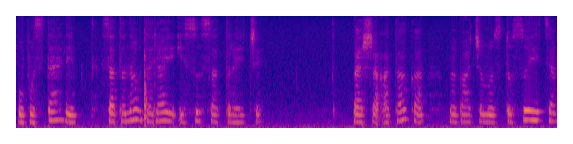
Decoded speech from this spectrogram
У пустелі сатана вдаряє Ісуса тричі. Перша атака, ми бачимо, стосується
